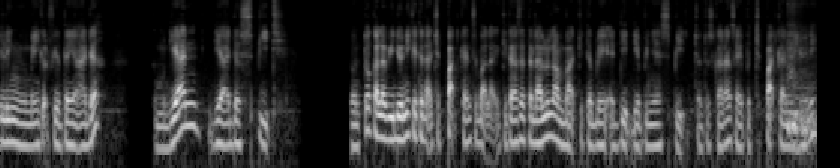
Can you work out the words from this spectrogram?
feeling mengikut filter yang ada kemudian dia ada speed Contoh kalau video ni kita nak cepatkan sebab kita rasa terlalu lambat, kita boleh edit dia punya speed. Contoh sekarang saya percepatkan video ni.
